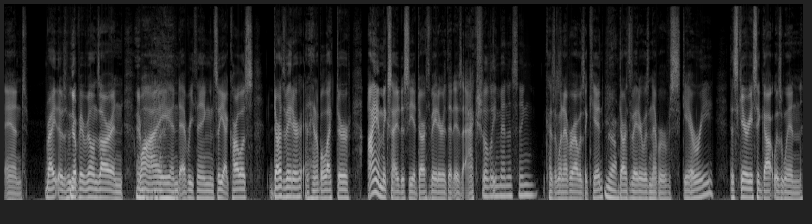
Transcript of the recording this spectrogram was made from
and right those who your favorite villains are and, And why and everything. And so yeah, Carlos. Darth Vader and Hannibal Lecter. I am excited to see a Darth Vader that is actually menacing because whenever I was a kid, Yeah. Darth Vader was never scary. The scariest it got was when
